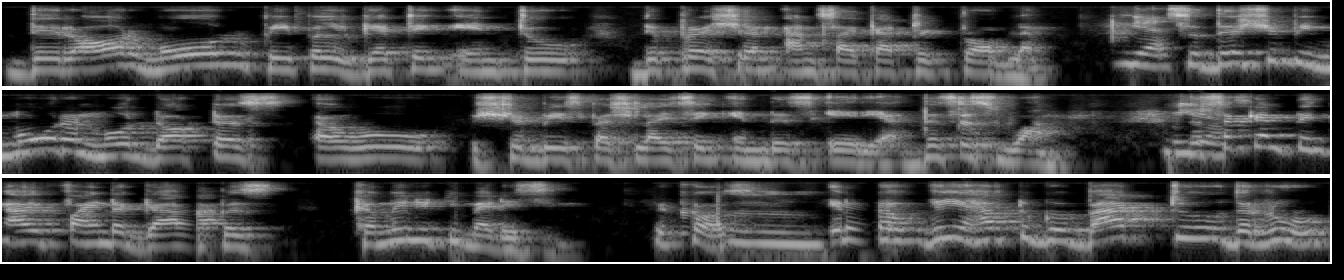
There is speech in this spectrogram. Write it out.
there are more people getting into depression and psychiatric problem. Yes. So there should be more and more doctors uh, who should be specializing in this area. This is one. Yes. The second thing I find a gap is community medicine because mm. you know we have to go back to the root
